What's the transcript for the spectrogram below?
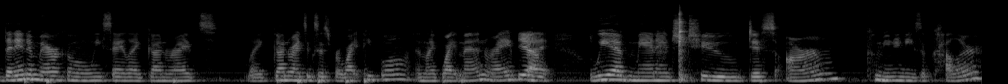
that in America when we say like gun rights, like gun rights exist for white people and like white men, right? Yeah. But we have managed to disarm communities of color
